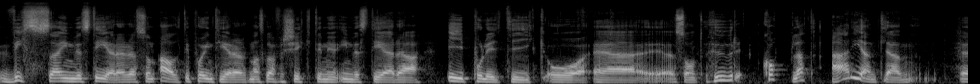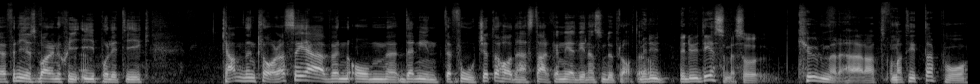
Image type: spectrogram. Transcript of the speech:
vissa investerare som alltid poängterar att man ska vara försiktig med att investera i politik och eh, sånt. Hur kopplat är egentligen eh, förnyelsebar energi i politik? Kan den klara sig även om den inte fortsätter ha den här starka medvinden som du pratar om? Men det är det som är så kul med det här. Att om man tittar på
